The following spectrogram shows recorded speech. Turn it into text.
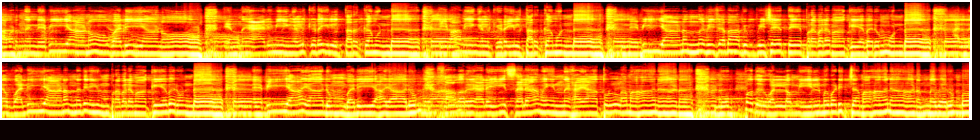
അവിടുന്ന് നബിയാണോ വലിയാണോ? എന്ന് ആലിമീങ്ങൾക്കിടയിൽ തർക്കമുണ്ട്. ഇമാമീങ്ങൾക്കിടയിൽ തർക്കമുണ്ട്. നബിയാണെന്ന വിശദ വിഷയത്തെ പ്രബലമാക്കിയവരും ഉണ്ട്. അല്ല വലിയാണെന്നതിനെയും പ്രബലമാക്കിയവരുണ്ട്. നബിയായാലും വലിയായാലും ഖദർ അലൈഹിസ്സലാം ഇന്ന് ഹയാത്തുള്ള മഹാനാണ്. മുപ്പത് കൊല്ലം ഇൽമ പഠിച്ച മഹാനാണെന്ന് വരുമ്പോ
